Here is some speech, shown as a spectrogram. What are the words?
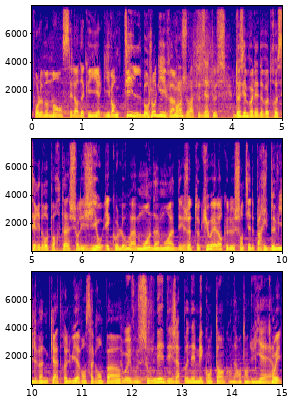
Pour le moment, c'est l'heure d'accueillir Guy Van Til. Bonjour Guy. Bonjour à toutes et à tous. Deuxième volet de votre série de reportages sur les JO écolo à moins d'un mois des Jeux de Tokyo et alors que le chantier de Paris 2024, lui, avance à grands pas. Oui, vous vous souvenez des Japonais mécontents qu'on a entendus hier? Oui.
